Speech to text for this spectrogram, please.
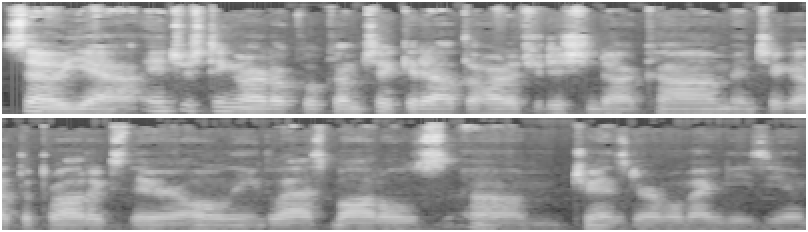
So, yeah, interesting article. Come check it out, theheartoftradition.com, and check out the products there, only in glass bottles, um, transdermal magnesium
